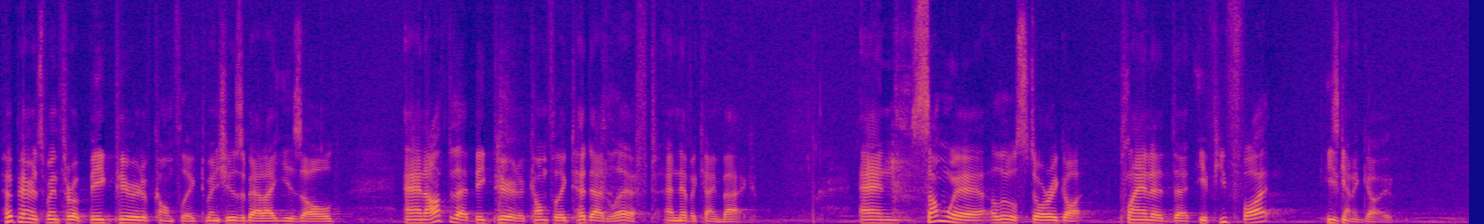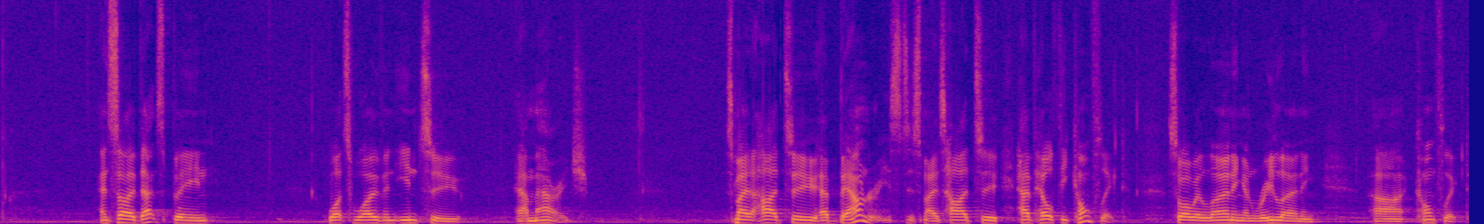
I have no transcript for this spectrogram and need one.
her parents went through a big period of conflict when she was about eight years old. And after that big period of conflict, her dad left and never came back. And somewhere a little story got planted that if you fight, he's going to go. And so that's been what's woven into our marriage. It's made it hard to have boundaries. It's made it hard to have healthy conflict. So we're learning and relearning uh, conflict.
